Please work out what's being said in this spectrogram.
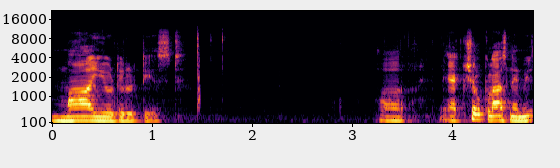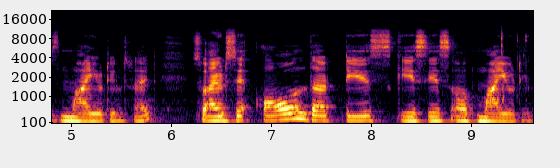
my utility or uh, actual class name is my util right? So i would say all the test cases of my util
